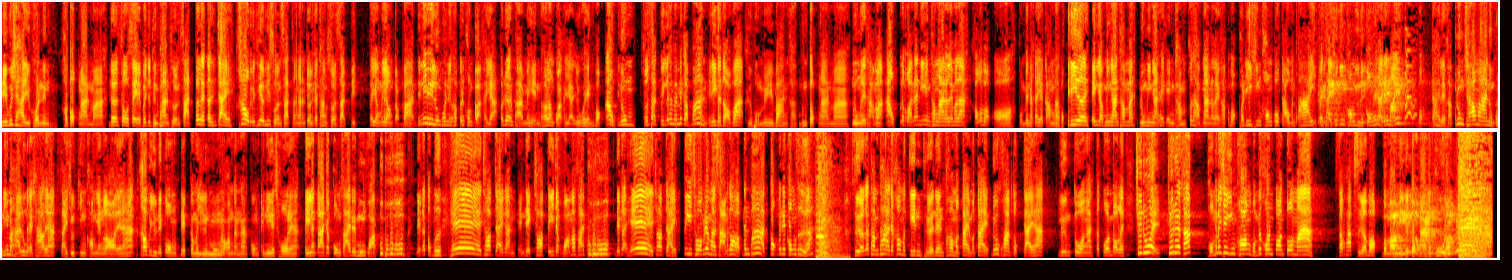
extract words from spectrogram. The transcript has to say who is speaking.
Speaker 1: มีผู้ชายอยู่คนหนึ่งเขาตกงานมา เดินโซเซไปจนถึงผ่านสวนสัตว์ ก็เลยตัดสินใจเข้าไปเที่ยวที่สวนสัตว์ทั้งนั้นจนกระทั่งสวนสัตว์ปิด ก็ยังไม่ยอมกลับบ้าน ทีนี้มีลุงคนหนึ่งเขาเป็นคนกวาดขยะเขาเดินผ่านมาเห็นเขากำลังกวาดขยะอยู่เขาเห็นเขาบอกเอ้าไอ้หนุ่มสวนสัตว์ปิดแล้วทำไมไม่กลับบ้านไอ้นี่ก็ตอบว่าคือผมไม่มีบ้านครับเพิ่งตกงานมาลุงเลยถามว่าเอ้าแล้วก่อนหน้านี้เองทำงานอะไรมาล่ะเขาก็บอกอ๋อผมเป็นนักกายกรรมครับบอกดีเลยเองอยากมีงานทำไหมลุงมีงานให้เองทำเขาถามงานอะไรครับเขาบอกพอดีคิงคองตัวเก่ามันตายไปใส่ชุดคิงคองอยู่ในกรงให้หน่อยได้ไหมบอกได้เลยครับลุงเช้ามาหนุ่มคนนี้มาหาลุงแต่เช้าเลยฮะใส่ชุดคิงคองอย่างหล่อเลยนะฮะเข้าไปอยู่ในกรงเด็กก็มายืนมุงล้อมกันหน้ากรงไอ้นี่ก็โชว์เลยฮะตีลังกาจากกรงซ้ายไปมุงวาปุ๊บปุ๊บปุ๊บปุ๊บเด็กก็ตบมือ เฮ้ชอบใจกัน เห็นเด็กชอบตีจากขวามาซ้ายปุ๊บปุ๊บปุ๊บเด็กก็เฮ้ชอบใจ ตีโชว์ไปได้มาสามรอบดันพลาดตกไปในกรงเสือ เสือก็ทำท่าจะเข้ามากิน เสือเดินเข้ามาใกล้มาใกล้ ด้วยความตกใจฮะ ลืมตัวไงตะโกนบอกเลย ช่วยด้วย ช่วยด้วยครับ ผมไม่ใช่ยิงคอง ผมเป็นคนปลอมตัวมาสักพักเสือบอกเบาๆนี่เดี๋ยวตกงานทั้งคู่หรอก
